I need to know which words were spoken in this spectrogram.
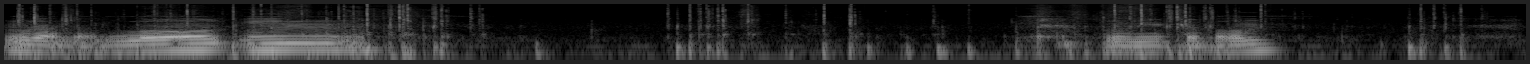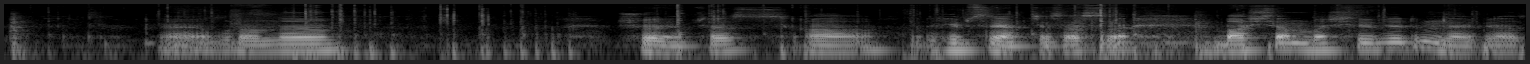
Buradan da login Bunu büyük yapalım. Ee, buradan da şöyle yapacağız. Aa, hepsini yapacağız. Aslında baştan başlayabilirim de biraz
